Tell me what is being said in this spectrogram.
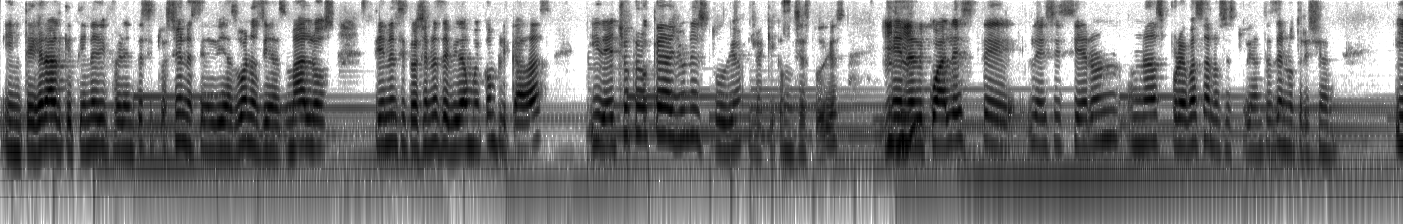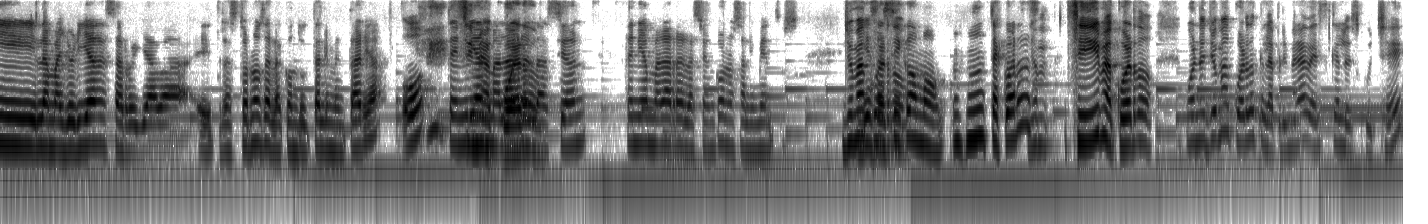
integral que tiene diferentes situaciones, tiene días buenos, días malos, tienen situaciones de vida muy complicadas. Y de hecho creo que hay un estudio, yo aquí conocí estudios, en el cual este, les hicieron unas pruebas a los estudiantes de nutrición y la mayoría desarrollaba eh, trastornos de la conducta alimentaria o tenía mala relación tenía mala relación con los alimentos. Yo me acuerdo. así como, ¿te acuerdas? sí, me acuerdo. Bueno, yo me acuerdo que la primera vez que lo escuché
